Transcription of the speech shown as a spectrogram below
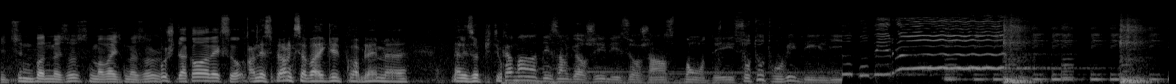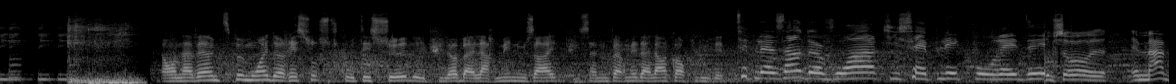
C'est une bonne mesure, c'est une mauvaise mesure? Moi, je suis d'accord avec ça. En espérant que ça va régler le problème euh, dans les hôpitaux. Comment désengorger les urgences bondées et surtout trouver des lits? On avait un petit peu moins de ressources du côté sud et puis là, ben, l'armée nous aide puis ça nous permet d'aller encore plus vite. C'est plaisant de voir qu'ils s'impliquent pour aider. Je trouve ça euh, aimable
